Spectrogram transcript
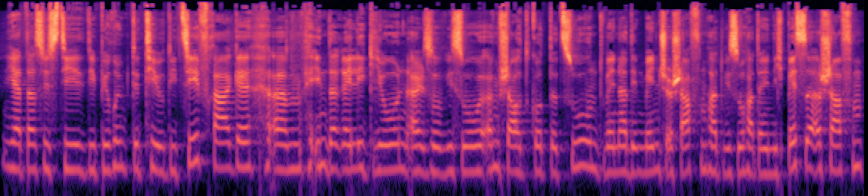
Ja, das ist die, die berühmte Theodizee-Frage ähm, in der Religion. Also wieso ähm, schaut Gott dazu und wenn er den Mensch erschaffen hat, wieso hat er ihn nicht besser erschaffen?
